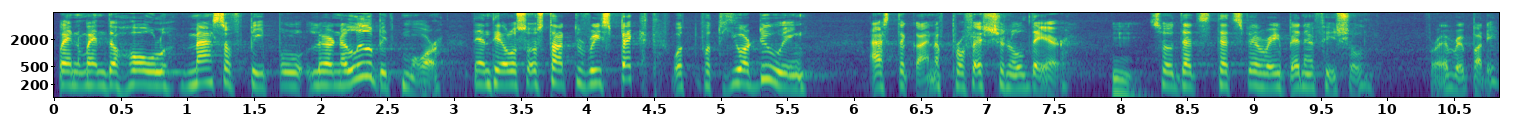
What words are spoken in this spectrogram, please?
When, when the whole mass of people learn a little bit more, then they also start to respect what, what you are doing as the kind of professional there. Mm. So that's, that's very beneficial for everybody.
